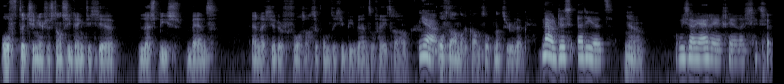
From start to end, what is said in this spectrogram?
Of dat je in eerste instantie denkt dat je lesbisch bent. En dat je er vervolgens achter komt dat je bi bent of hetero. Ja. Of de andere kant op natuurlijk. Nou, dus Elliot, Ja. hoe zou jij reageren als je seksueel.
